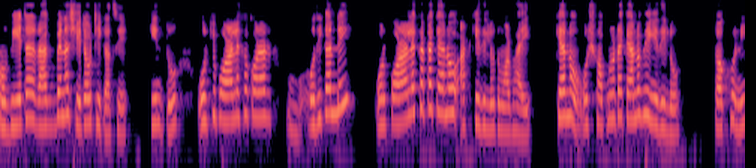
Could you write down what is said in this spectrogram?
ও বিয়েটা রাখবে না সেটাও ঠিক আছে, কিন্তু ওর কি পড়ালেখা করার অধিকার নেই? ওর পড়ালেখাটা কেন আটকে দিল তোমার ভাই? কেন? ওর স্বপ্নটা কেন ভেঙে দিল? তখনই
